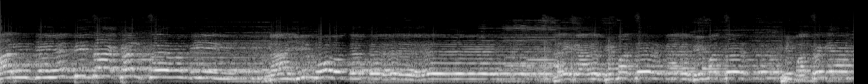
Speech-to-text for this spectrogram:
अरे जयंतीचा खर्च आम्ही नाही मोजत. अरे गाणं भीमाचं गाणं भीमाचं भीमाचं गाणं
